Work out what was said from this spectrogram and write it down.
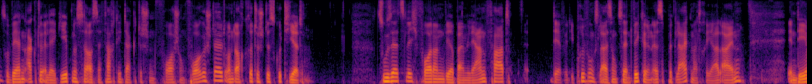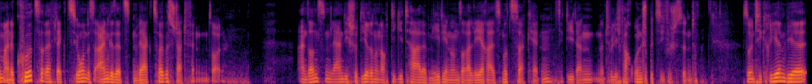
So werden aktuelle Ergebnisse aus der fachdidaktischen Forschung vorgestellt und auch kritisch diskutiert. Zusätzlich fordern wir beim Lernpfad, der für die Prüfungsleistung zu entwickeln ist, Begleitmaterial ein, in dem eine kurze Reflexion des eingesetzten Werkzeuges stattfinden soll. Ansonsten lernen die Studierenden auch digitale Medien unserer Lehre als Nutzer kennen, die dann natürlich fachunspezifisch sind. So integrieren wir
